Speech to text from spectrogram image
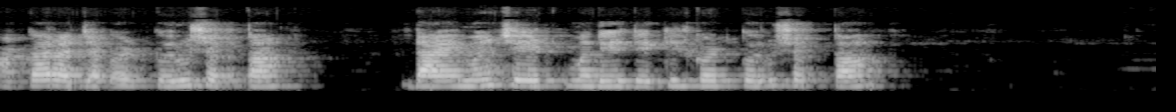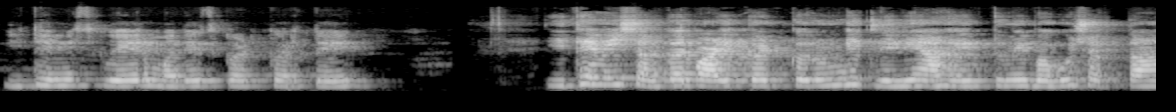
आकाराच्या कट करू शकता. डायमंड शेपमध्ये देखील कट करू शकता. इथे मी स्क्वेअरमध्येच कट करते. इथे मी शंकरपाळी कट करून घेतलेली आहे. तुम्ही बघू शकता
